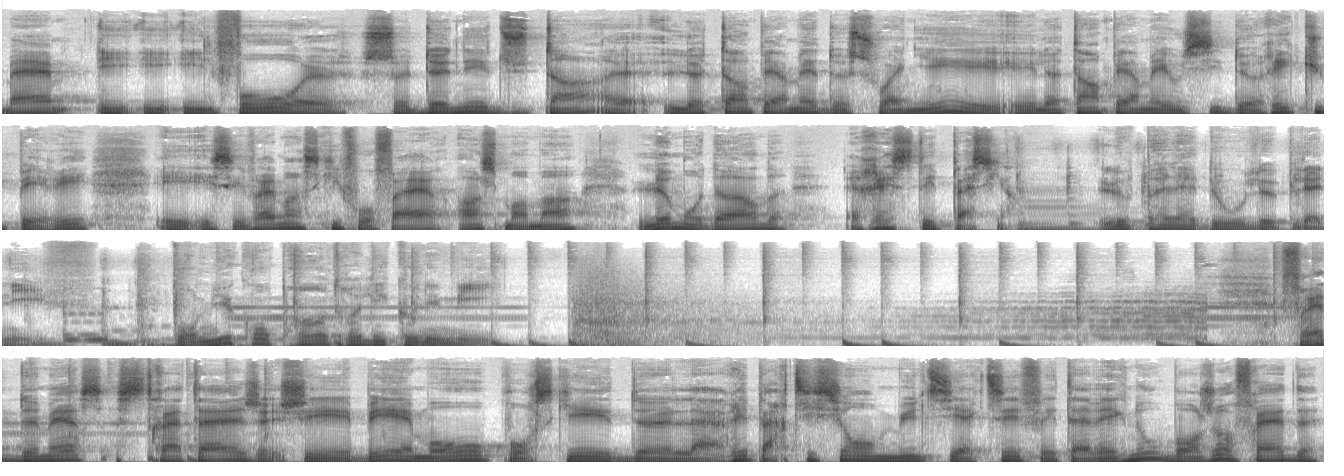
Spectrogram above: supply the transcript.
ben, il, faut euh, se donner du temps. le temps permet de soigner et, le temps permet aussi de récupérer et, et c'est vraiment ce qu'il faut faire en ce moment. Le mot d'ordre, restez patient. Le balado, le planif. Pour mieux comprendre l'économie. Fred Demers, stratège chez BMO pour ce qui est de la répartition multi-actifs, est avec nous. Bonjour Fred.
